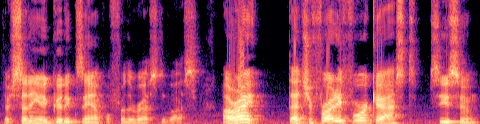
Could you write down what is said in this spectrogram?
They're setting a good example for the rest of us. All right, that's your Friday forecast. See you soon.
